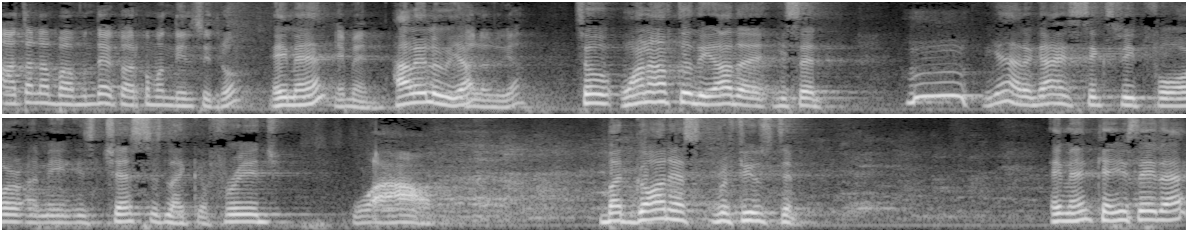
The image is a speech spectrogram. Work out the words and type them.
ಆತನ ಬ- ಮುಂದೆ ಕರ್ಕೊಂಡ್ಬಂದು ನಿಲ್ಸಿದ್ರು Amen. Amen. Hallelujah. Hallelujah. So one after the other, he said, hmm, Yeah, the guy is six feet four. I mean, his chest is like a fridge. Wow. but God has refused him. Amen. Can you say that?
